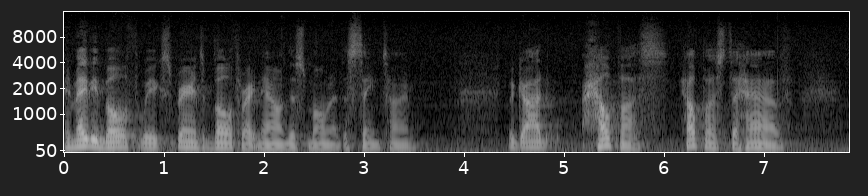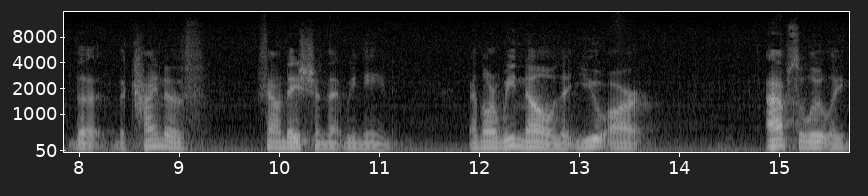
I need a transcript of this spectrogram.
And maybe both, we experience both right now in this moment at the same time. But God, help us. Help us to have the, the kind of foundation that we need. And Lord, we know that you are absolutely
